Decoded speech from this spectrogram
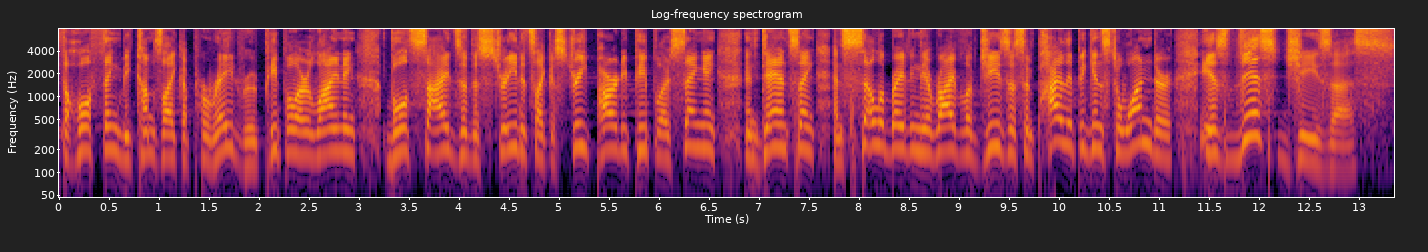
the whole thing becomes like a parade route. People are lining both sides of the street. It's like a street party. People are singing and dancing and celebrating the arrival of Jesus. And Pilate begins to wonder is this Jesus?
